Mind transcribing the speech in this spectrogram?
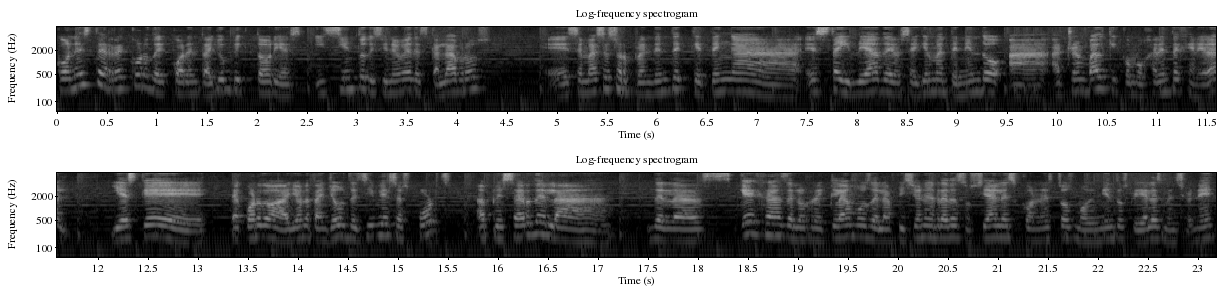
con este récord de 41 victorias y 119 descalabros, eh, se me hace sorprendente que tenga esta idea de seguir manteniendo a, Trent Balky como gerente general. Y es que, de acuerdo a Jonathan Jones de CBS Sports, a pesar de la de las quejas, de los reclamos de la afición en redes sociales con estos movimientos que ya les mencioné,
